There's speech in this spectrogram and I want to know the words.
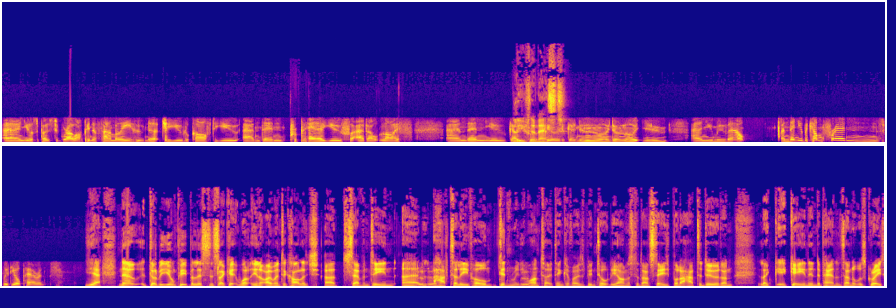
And you're supposed to grow up in a family who nurture you, look after you, and then prepare you for adult life. And then you go Leave through a nest. period of going, no, I don't like you, and you move out. And then you become friends with your parents. Yeah. Now there'll be young people listening. It's like, well, you know, I went to college at seventeen. Uh, Mm-hmm. Had to leave home. Didn't really want to. I think, if I was being totally honest at that stage, but I had to do it and like gain independence, and it was great.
